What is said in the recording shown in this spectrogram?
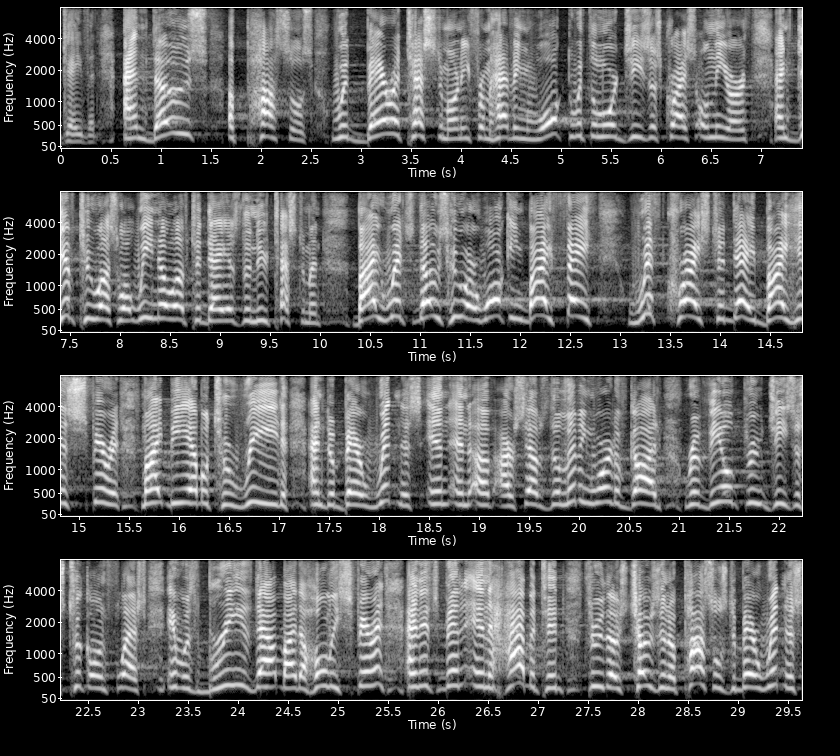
gave it. And those apostles would bear a testimony from having walked with the Lord Jesus Christ on the earth and give to us what we know of today as the New Testament, by which those who are walking by faith with Christ today, by His Spirit, might be able to read and to bear witness in and of ourselves. The living Word of God, revealed through Jesus, took on flesh. It was breathed out by the Holy Spirit, and it's been been inhabited through those chosen apostles to bear witness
